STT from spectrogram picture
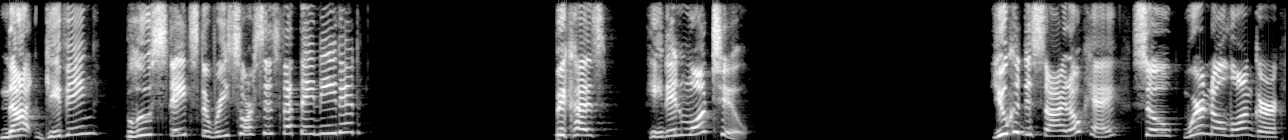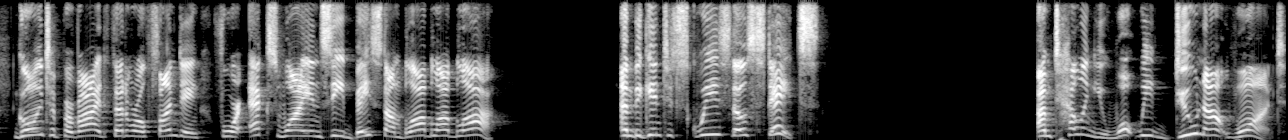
not giving blue states the resources that they needed because he didn't want to. You could decide, okay, so we're no longer going to provide federal funding for X, Y, and Z based on blah, blah, blah, and begin to squeeze those states. I'm telling you, what we do not want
